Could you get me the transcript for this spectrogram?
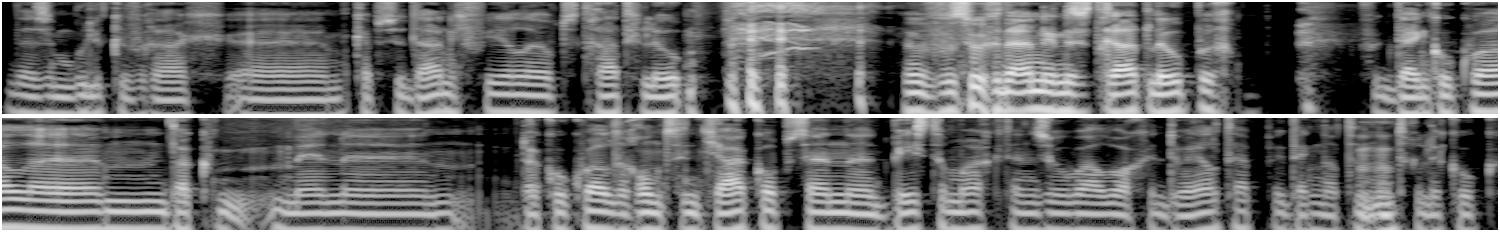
dat is een moeilijke vraag. Uh, ik heb zodanig veel uh, op de straat gelopen. Voor zodanig een straatloper. Ik denk ook wel ehm, dat, ik mijn, dat ik ook wel rond Sint-Jacobs en het Beestermarkt en zo wel wat gedwijld heb. Ik denk dat er mm -hmm. natuurlijk ook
